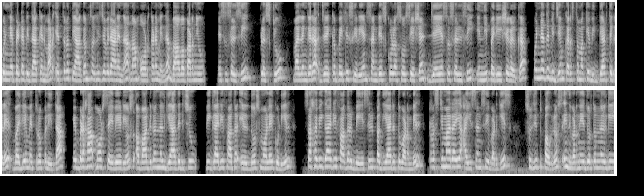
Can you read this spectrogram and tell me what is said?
പുണ്യപ്പെട്ട പിതാക്കന്മാർ എത്ര ത്യാഗം സഹിച്ചവരാണെന്ന് നാം ഓർക്കണമെന്ന് ബാവ പറഞ്ഞു. S S L C plus two Malankara Jacobite Syrian Sunday school association J S S L C എന്നീ പരീക്ഷകൾക്ക് ഉന്നത വിജയം കരസ്ഥമാക്കിയ വിദ്യാർത്ഥികളെ വലിയ മെത്രോപൊലീത്ത എബ്രഹാം മോർ സേവേറിയോസ് അവാർഡുകൾ നൽകി ആദരിച്ചു. വികാരി ഫാദർ എൽദോസ് മോളെക്കുടിയിൽ സഹവികാരി ഫാദർ ബേസിൽ പതിയാരത്ത് വടമ്പിൽ ട്രസ്റ്റിമാരായ ഐസൻ സി വർഗീസ് സുജിത് പൗലോസ് എന്നിവർ നേതൃത്വം നൽകി.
